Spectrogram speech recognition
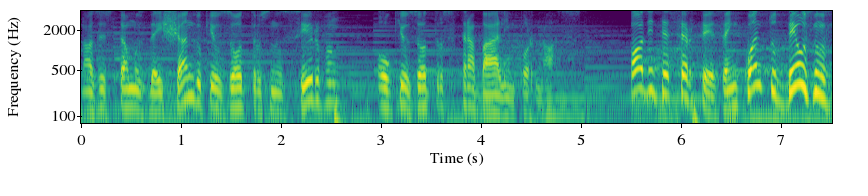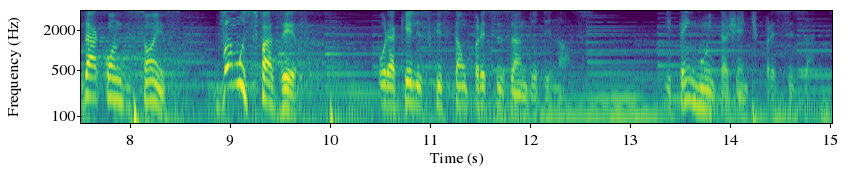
nós estamos deixando que os outros nos sirvam ou que os outros trabalhem por nós. Podem ter certeza, enquanto Deus nos dá condições, vamos fazer por aqueles que estão precisando de nós. E tem muita gente precisando.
